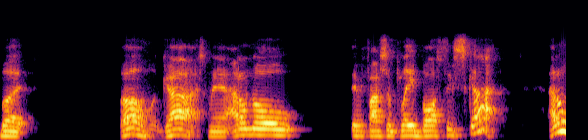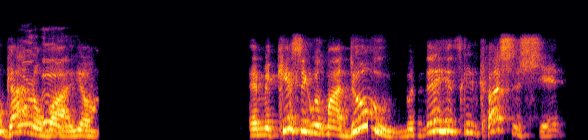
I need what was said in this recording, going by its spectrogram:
but oh my gosh, man, I don't know if I should play Boston Scott. I don't got Or who? nobody, yo. And McKissic was my dude, but then his concussion shit.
